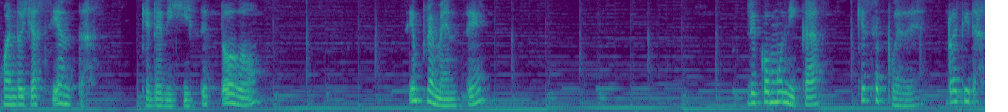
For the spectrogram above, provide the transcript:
Cuando ya sientas que le dijiste todo, simplemente le comunicas que se puede retirar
